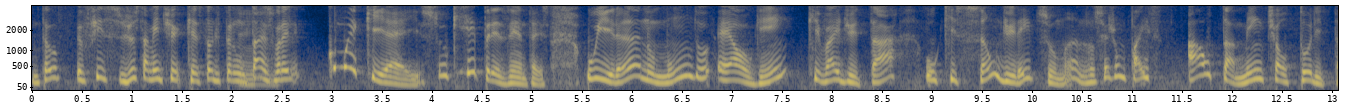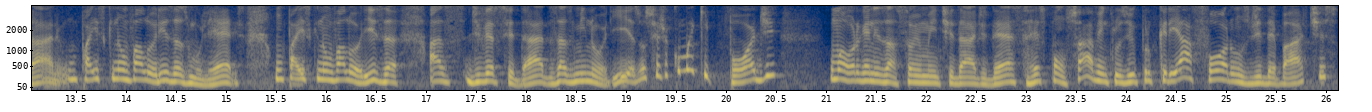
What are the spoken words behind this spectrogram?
Então eu fiz justamente questão de perguntar Sim. isso para ele. Como é que é isso? O que representa isso? O Irã no mundo é alguém que vai ditar o que são direitos humanos, ou seja, um país altamente autoritário, um país que não valoriza as mulheres, um país que não valoriza as diversidades, as minorias. Ou seja, como é que pode uma organização e uma entidade dessa, responsável inclusive por criar fóruns de debates,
